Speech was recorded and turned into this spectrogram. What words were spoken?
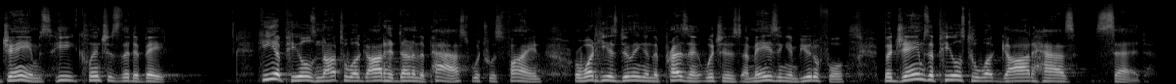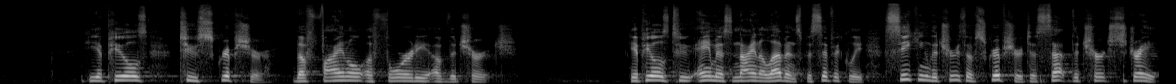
James, he clinches the debate. He appeals not to what God had done in the past, which was fine, or what he is doing in the present, which is amazing and beautiful, but James appeals to what God has said. He appeals to Scripture, the final authority of the church. He appeals to Amos 9:11 specifically, seeking the truth of Scripture to set the church straight.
